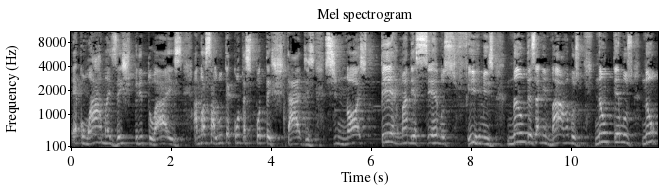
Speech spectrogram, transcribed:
é com armas espirituais. A nossa luta é contra as potestades. Se nós permanecermos firmes, não desanimarmos, não temos, não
